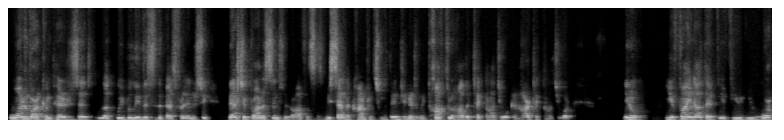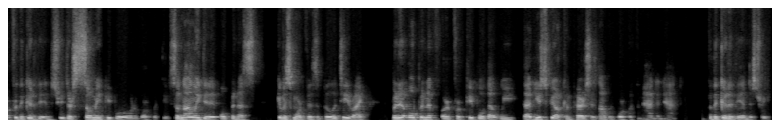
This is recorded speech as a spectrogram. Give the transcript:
One of our competitors said, "Look, we believe this is the best for the industry they actually brought us into their offices. We sat in a conference room with the engineers. We talked through how the technology worked and how our technology worked. You know, you find out that if you you work for the good of the industry, there's so many people who want to work with you. So not only did it open us, give us more visibility, right? But it opened up for, for people that we that used to be our comparisons. Now we work with them hand in hand for the good of the industry.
